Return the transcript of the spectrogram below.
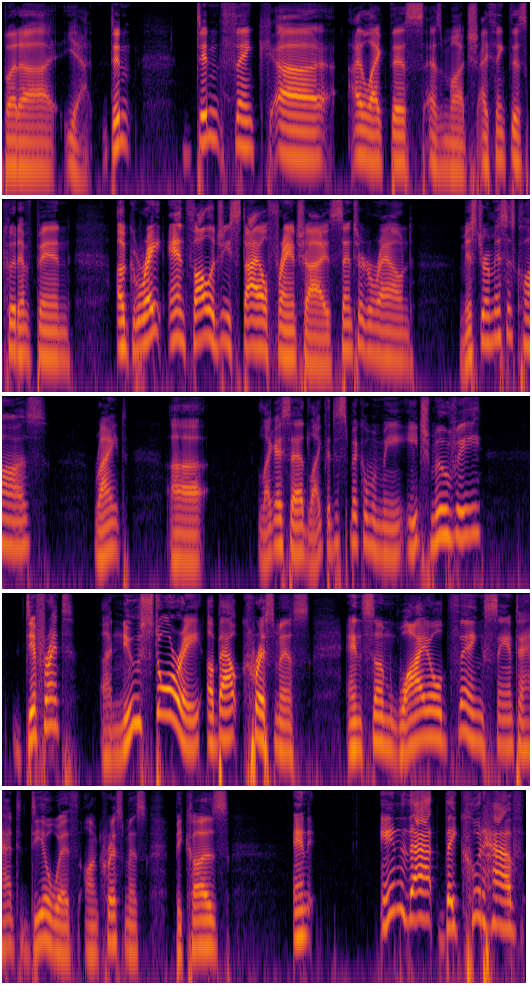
But uh, yeah, didn't didn't think uh, I liked this as much. I think this could have been a great anthology style franchise centered around Mr. and Mrs. Claus, right? Uh, like I said, like the Despicable Me, each movie different, a new story about Christmas and some wild thing Santa had to deal with on Christmas because and in that they could have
